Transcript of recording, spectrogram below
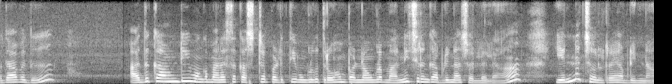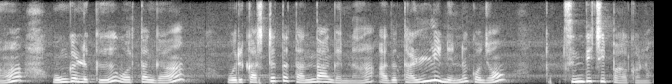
அதாவது அதுக்காண்டி உங்கள் மனசை கஷ்டப்படுத்தி உங்களுக்கு துரோகம் பண்ணவங்கள மன்னிச்சிருங்க அப்படின்னு நான் சொல்லலாம் என்ன சொல்கிறேன் அப்படின்னா உங்களுக்கு ஒருத்தங்க ஒரு கஷ்டத்தை தந்தாங்கன்னா அதை தள்ளி நின்று கொஞ்சம் சிந்திச்சு பார்க்கணும்.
